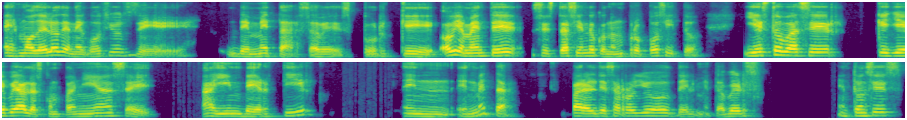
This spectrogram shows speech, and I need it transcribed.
el modelo de negocios de, Meta, ¿sabes? Porque obviamente se está haciendo con un propósito y esto va a ser que lleve a las compañías a, invertir en, en, Meta para el desarrollo del metaverso. Entonces,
